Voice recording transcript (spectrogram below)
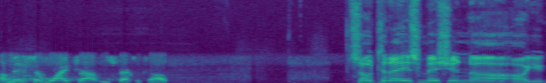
A mix of white trout and speckled trout. So today's mission, uh, are you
